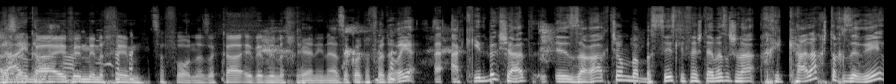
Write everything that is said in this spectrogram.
אזעקה אבן מנחם, צפון, אזעקה אבן מנחם. כן, הנה אזעקות נפלות. רגע, הקיטבג שאת זרקת שם בבסיס לפני 12 שנה, חיכה לך שתחזרי?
